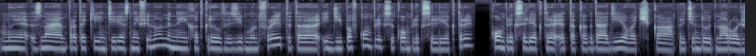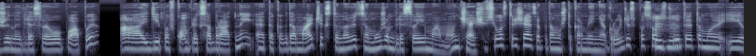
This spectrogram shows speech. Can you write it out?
Мы знаем про такие интересные феномены. Их открыл Зигмунд Фрейд. Это Эдипов комплекс и комплекс Электры. Комплекс Электры – это когда девочка претендует на роль жены для своего папы, а Эдипов комплекс обратный – это когда мальчик становится мужем для своей мамы. Он чаще всего встречается, потому что кормление грудью способствует этому, и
